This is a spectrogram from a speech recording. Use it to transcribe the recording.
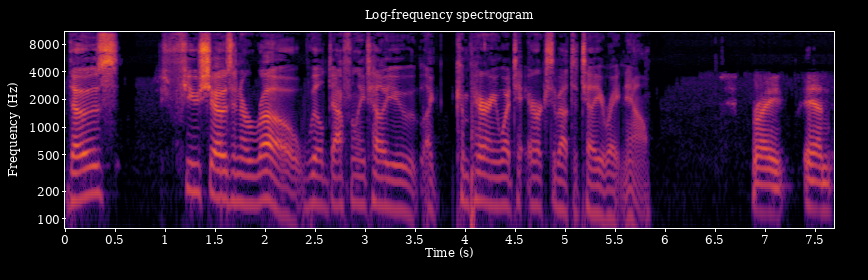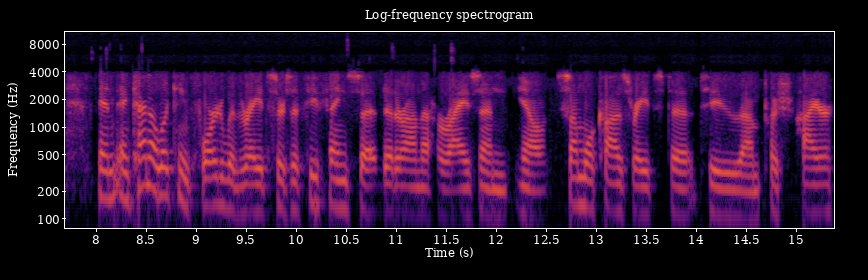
those few shows in a row will definitely tell you like comparing what to eric's about to tell you right now. Right. And and and kind of looking forward with rates there's a few things uh, that are on the horizon. You know some will cause rates to to um, push higher.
